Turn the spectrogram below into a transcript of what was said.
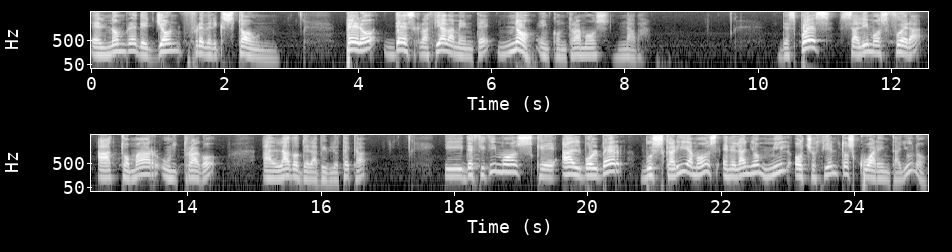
el nombre de John Frederick Stone. Pero desgraciadamente no encontramos nada. Después salimos fuera a tomar un trago al lado de la biblioteca y decidimos que al volver buscaríamos en el año 1841,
